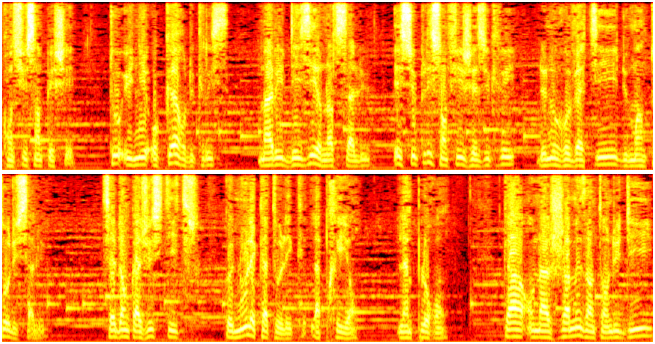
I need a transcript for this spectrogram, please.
conçue sans péché, tout uni au cœur du Christ, Marie désire notre salut et supplie son Fils Jésus-Christ de nous revêtir du manteau du salut. C'est donc à juste titre que nous les catholiques la prions, l'implorons, car on n'a jamais entendu dire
